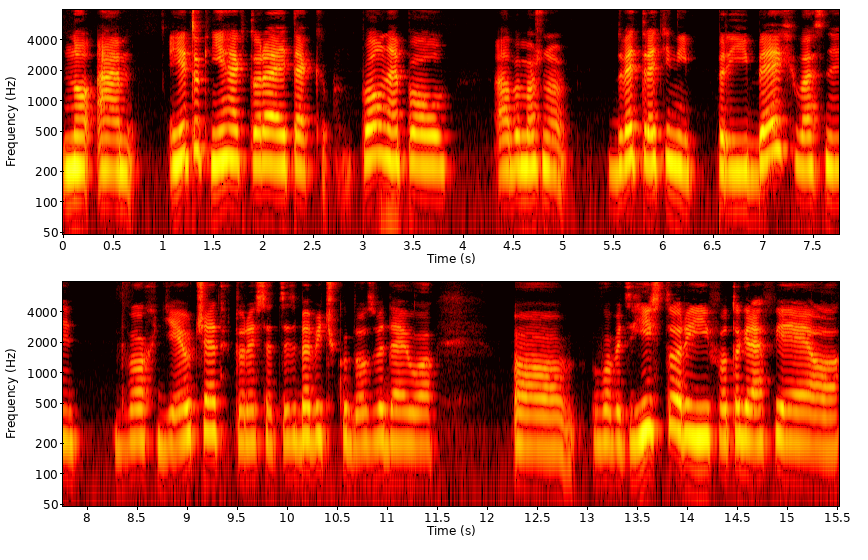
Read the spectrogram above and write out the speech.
No a je to kniha, ktorá je tak pol na pol, alebo možno dve tretiny príbeh vlastne dvoch dievčat, ktoré sa cez babičku dozvedajú o, o vôbec histórii fotografie, o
